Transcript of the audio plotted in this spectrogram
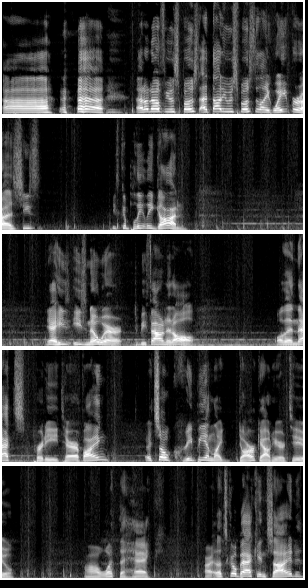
Uh, I don't know if he was supposed to, I thought he was supposed to, like, wait for us. He's, he's completely gone. Yeah, he's, he's nowhere to be found at all. Well, then that's pretty terrifying. It's so creepy and, like, dark out here, too. Oh, what the heck? Alright, let's go back inside.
